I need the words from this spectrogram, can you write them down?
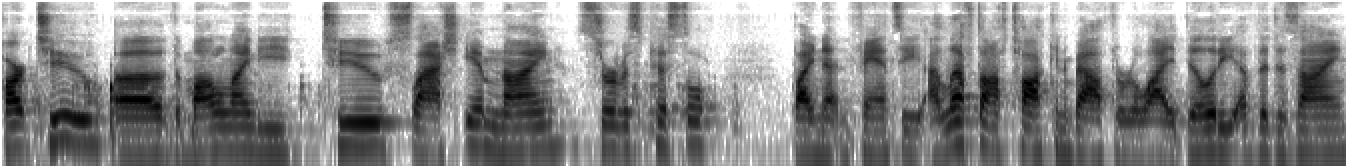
part two of the Model 92 slash M9 service pistol by Nutnfancy. I left off talking about the reliability of the design,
